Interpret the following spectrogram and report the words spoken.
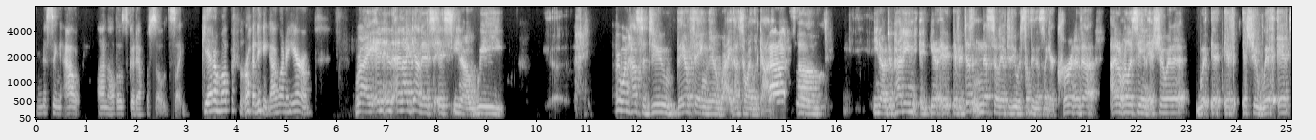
missing out on all those good episodes. Like, get them up and running. I want to hear them. Right, and, and and again, it's it's you know we everyone has to do their thing their way. That's how I look at it. Absolutely. Um, you know, depending, you know, if it doesn't necessarily have to do with something that's like a current event, I don't really see an issue in it. If issue with it,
